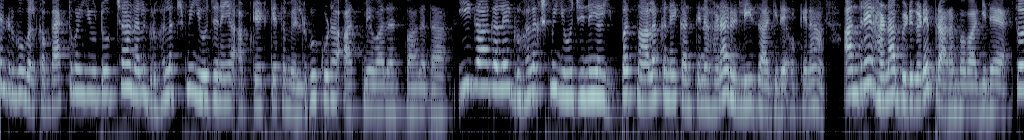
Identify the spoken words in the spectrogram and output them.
ಎಲ್ರಿಗೂ welcome back to my YouTube channel Gruhalakshmi ಯೋಜನೆಯ ಅಪ್ಡೇಟ್ಗೆ ತಮ್ಮೆಲ್ಲರಿಗೂ ಕೂಡ ಆತ್ಮೀಯವಾದ ಸ್ವಾಗತ. ಈಗಾಗಲೇ ಗೃಹಲಕ್ಷ್ಮಿ ಯೋಜನೆಯ ಇಪ್ಪತ್ನಾಲ್ಕನೇ ಕಂತಿನ ಹಣ ರಿಲೀಸ್ ಆಗಿದೆ, ಓಕೆನಾ? ಅಂದ್ರೆ ಹಣ ಬಿಡುಗಡೆ ಪ್ರಾರಂಭವಾಗಿದೆ. ಸೊ,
